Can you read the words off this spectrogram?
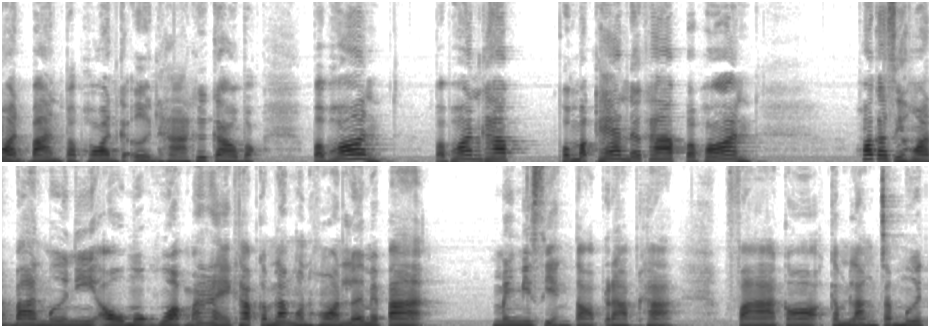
หอดบ้านป้าพรก็เอิ่นหาคือเกาบอกป้าพรป้าพรครับ ผมบักแทนเด้อครับป้าพรพ่อกสิหอดบ้านมือนี่เอามกหวกมาให้ครับกำลังหอนๆเลยไหมป้า ไม่มีเสียงตอบรับค่ะ ฟ้าก็กำลังจะมืด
